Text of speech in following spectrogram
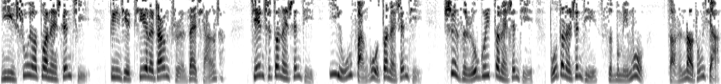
你说要锻炼身体，并且贴了张纸在墙上，坚持锻炼身体，义无反顾锻炼身体，视死如归锻炼身体，不锻炼身体死不瞑目。早晨闹钟响，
